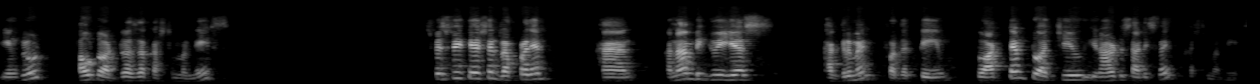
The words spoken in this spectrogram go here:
include how to address the customer needs. Specification represent an unambiguous agreement for the team to attempt to achieve in order to satisfy customer needs.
